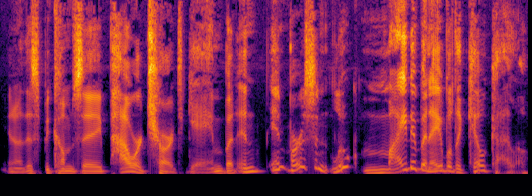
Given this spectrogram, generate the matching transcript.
You know, this becomes a power chart game, but in in person, Luke might have been able to kill Kylo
